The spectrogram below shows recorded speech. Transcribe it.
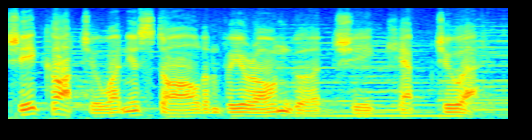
She caught you when you stalled, and for your own good, she kept you at it.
